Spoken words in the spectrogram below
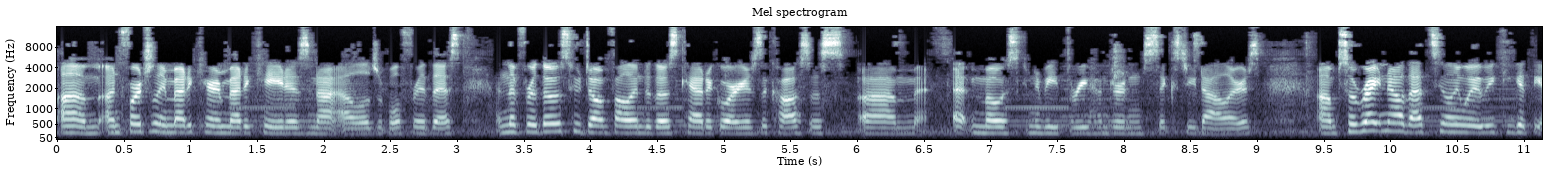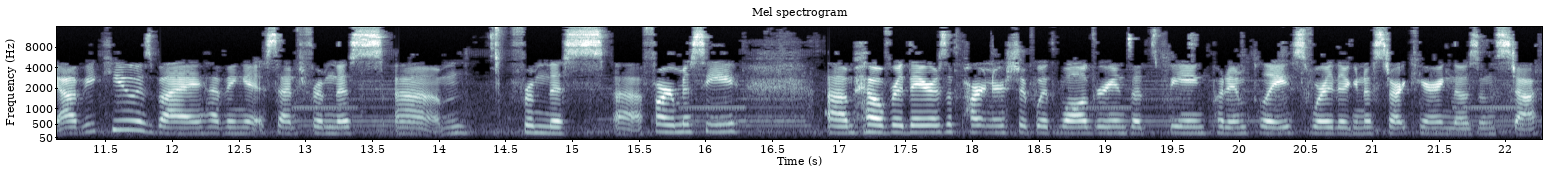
Um, unfortunately, Medicare and Medicaid is not eligible for this. And then for those who don't fall into those categories, the cost is um, at most going to be $360. Um, so right now, that's the only way we can get the Auvi-Q is by having it sent from this um, from this uh, pharmacy. Um, however, there is a partnership with Walgreens that's being put in place where they're going to start carrying those in stock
